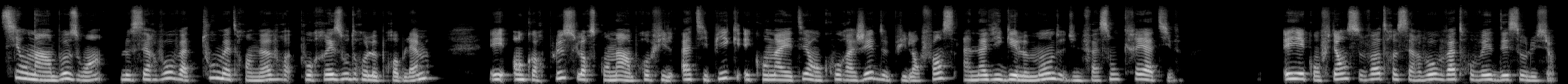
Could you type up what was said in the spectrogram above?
Si on a un besoin, le cerveau va tout mettre en œuvre pour résoudre le problème, et encore plus lorsqu'on a un profil atypique et qu'on a été encouragé depuis l'enfance à naviguer le monde d'une façon créative. Ayez confiance, votre cerveau va trouver des solutions.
